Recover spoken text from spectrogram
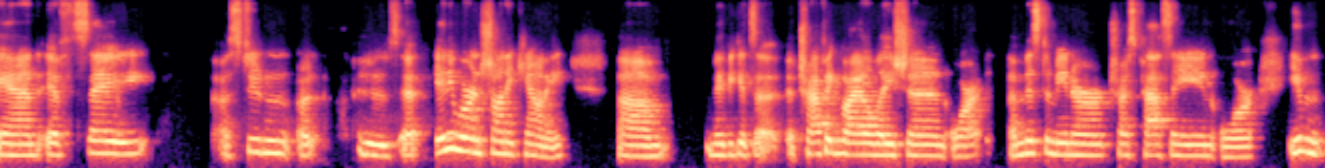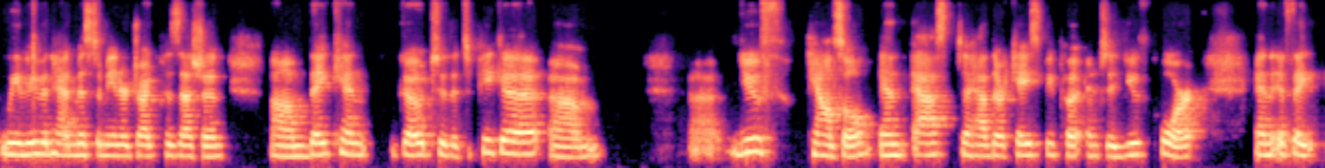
And if, say, a student uh, who's anywhere in Shawnee County, um, maybe gets a, a traffic violation or a misdemeanor trespassing, or even, we've even had misdemeanor drug possession, um, they can go to the Topeka um, uh, Youth Council and ask to have their case be put into youth court. And if they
